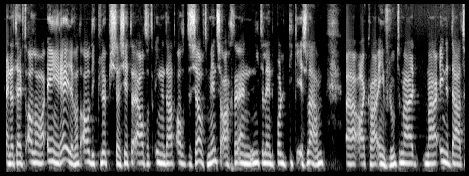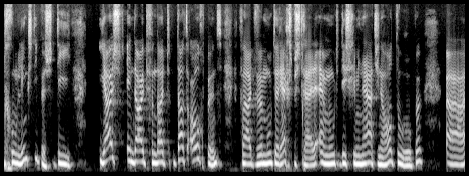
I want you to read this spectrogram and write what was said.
En dat heeft allemaal één reden, want al die clubjes, daar zitten altijd inderdaad altijd dezelfde mensen achter. En niet alleen de politieke islam uh, qua invloed, maar, maar inderdaad de GroenLinks-types. Die juist vanuit dat oogpunt, vanuit we moeten rechts bestrijden en we moeten discriminatie naar halt toeroepen. Uh,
